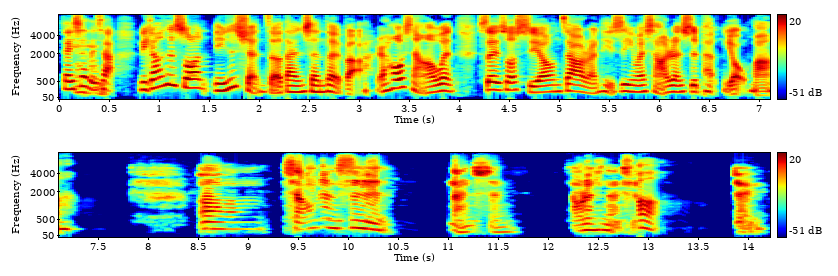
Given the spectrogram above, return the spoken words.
等一下，等一下，你刚刚是说你是选择单身对吧？然后我想要问，所以说使用交友软体是因为想要认识朋友吗？嗯，想要认识男生，想要认识男生。嗯，对，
